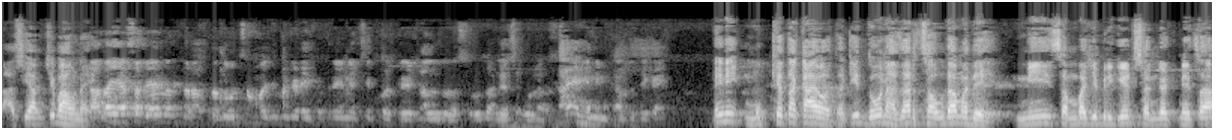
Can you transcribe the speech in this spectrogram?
अशी आमची भावना आहे. दादा या सगळ्यानंतर आता दोन संभाजी ब्रिगेड एकत्र येण्याची प्रक्रिया काल सुरू झाली असं बोलणार काय आहे नेमकं आता ते काय? नाही नाही मुख्यतः काय होतं की दोन हजार चौदा मध्ये मी संभाजी ब्रिगेड संघटनेचा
